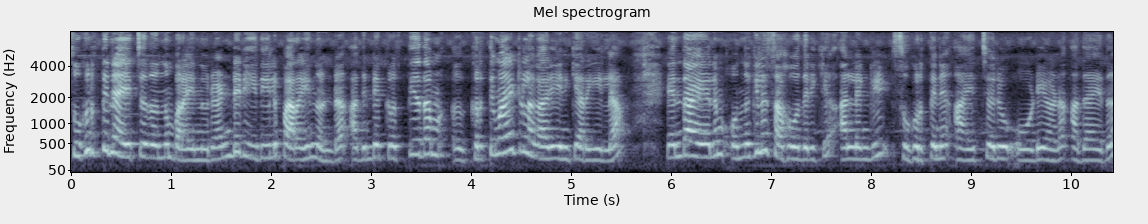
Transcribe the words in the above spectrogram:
സുഹൃത്തിന് അയച്ചതെന്നും പറയുന്നു. രണ്ട് രീതിയിൽ പറയുന്നുണ്ട്. അതിന്റെ കൃത്യത കൃത്യമായിട്ടുള്ള കാര്യം എനിക്കറിയില്ല. എന്തായാലും ഒന്നുകിൽ സഹോദരിക്ക് അല്ലെങ്കിൽ സുഹൃത്തിന് അയച്ചൊരു ഓഡിയോ ആണ്. അതായത്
